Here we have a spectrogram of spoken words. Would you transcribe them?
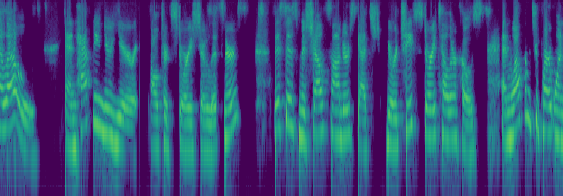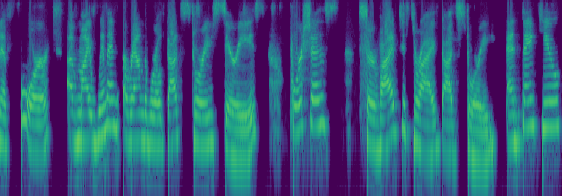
Hello and Happy New Year, Altered Story Show listeners. This is Michelle Saunders Getch, your chief storyteller host, and welcome to part one of four of my Women Around the World God Story series, Portia's Survive to Thrive God Story. And thank you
